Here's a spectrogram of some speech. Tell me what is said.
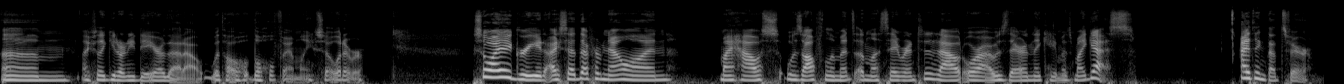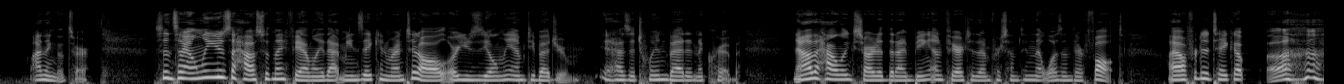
Um, I feel like you don't need to air that out with all, the whole family. So whatever. So I agreed. I said that from now on, my house was off limits unless they rented it out or I was there and they came as my guests. I think that's fair. I think that's fair. Since I only use the house with my family, that means they can rent it all or use the only empty bedroom. It has a twin bed and a crib. Now the howling started that I'm being unfair to them for something that wasn't their fault. I offered to take up. Uh,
